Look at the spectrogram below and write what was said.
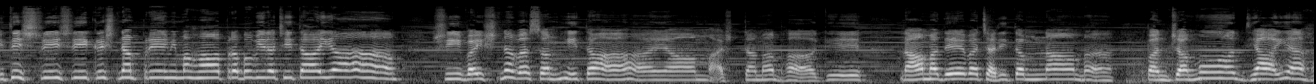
इति श्री श्रीकृष्णप्रेमि महाप्रभुविरचितायाम् श्रीवैष्णवसंहितायाम् अष्टमभागे नामदेवचरितं नाम पञ्चमोऽध्यायः।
